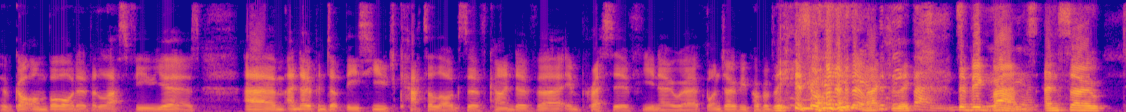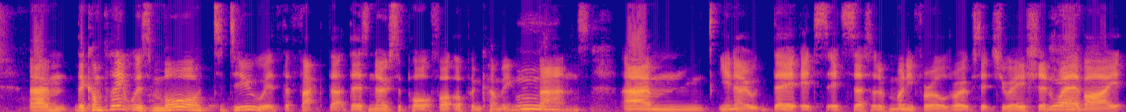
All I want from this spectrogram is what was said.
have got on board over the last few years. Um, and opened up these huge catalogues of kind of uh, impressive, you know, uh, Bon Jovi probably is one of them Yeah, the actually. big bands. The big Yeah, bands. yeah. And so um, the complaint was more to do with the fact that there's no support for up and coming Mm. bands. Um, you know, they, it's it's a sort of money for old rope situation Yeah. whereby,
